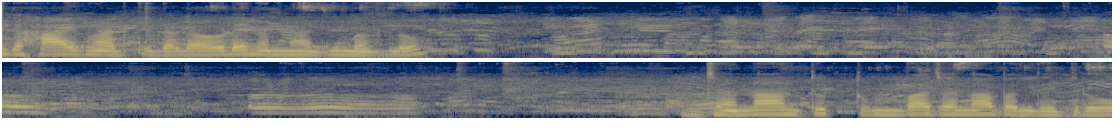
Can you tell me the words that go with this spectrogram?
ಈಗ ಹಾಯ್ ಮಾಡ್ತಿದ್ದಾಳೆ ಅವಳೇ ನನ್ನ ನಾದಿನಿ ಮಗಳು. ಜನ ಅಂತೂ ತುಂಬ ಜನ ಬಂದಿದ್ದರು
